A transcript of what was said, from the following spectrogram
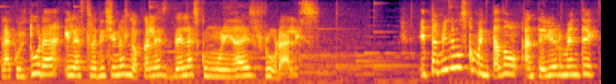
la cultura y las tradiciones locales de las comunidades rurales. Y también hemos comentado anteriormente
